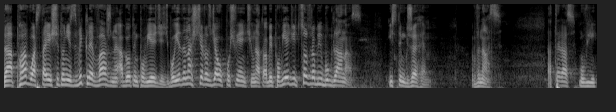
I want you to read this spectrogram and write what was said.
dla Pawła staje się to niezwykle ważne, aby o tym powiedzieć, bo 11 rozdziałów poświęcił na to, aby powiedzieć, co zrobił Bóg dla nas i z tym grzechem w nas. A teraz mówi,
